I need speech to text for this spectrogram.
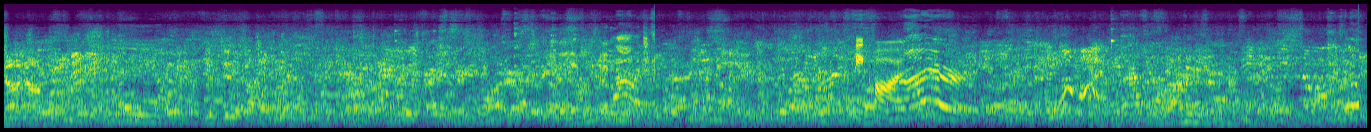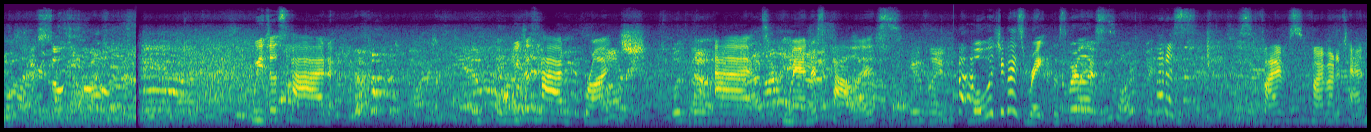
No, no, I'm good. Pecan. We just had we just had brunch at Commander's Palace. What would you guys rate this place? About a five, five out of ten.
